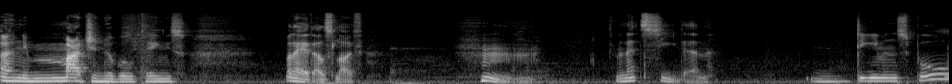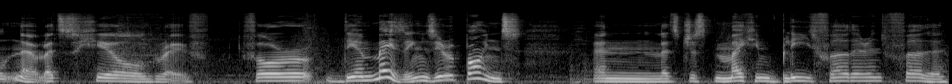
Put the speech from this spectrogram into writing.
unimaginable things. But hey, that's life. Hmm. Let's see then. Demon's Pool? No, let's heal Grave. For the amazing zero points. And let's just make him bleed further and further.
